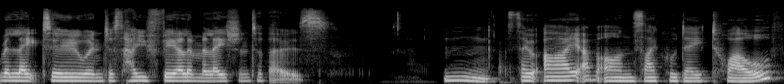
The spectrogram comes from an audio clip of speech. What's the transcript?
relate to and just how you feel in relation to those. Mm, so I am on cycle day 12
